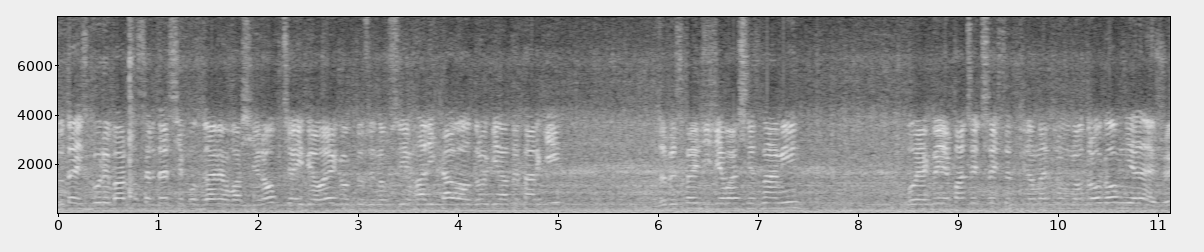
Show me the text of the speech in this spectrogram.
Tutaj z góry bardzo serdecznie pozdrawiam właśnie Robcia i Białego, którzy no przyjechali kawał drogi na te targi, żeby spędzić je właśnie z nami. Bo jakby nie patrzeć 600 km no drogą nie leży.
